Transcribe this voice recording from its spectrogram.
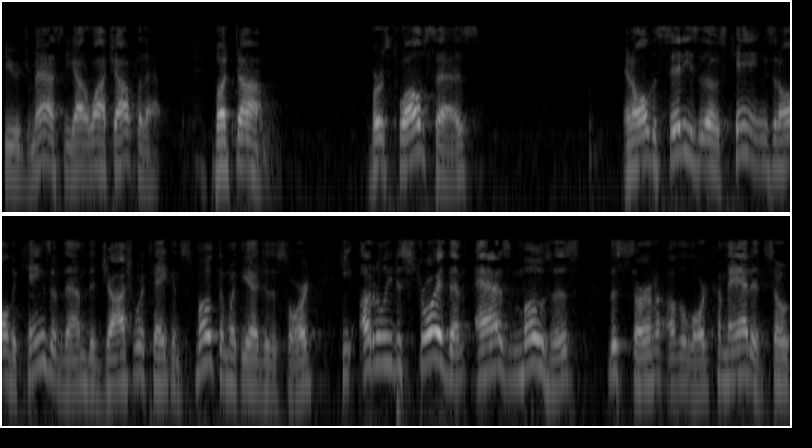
huge mess. You got to watch out for that. But um, verse 12 says, and all the cities of those kings and all the kings of them did Joshua take and smote them with the edge of the sword. He utterly destroyed them as Moses, the servant of the Lord, commanded. So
